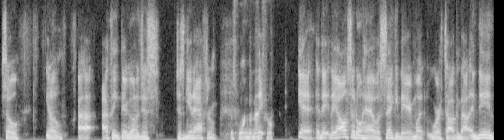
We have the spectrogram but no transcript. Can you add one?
so you know I I think they're gonna just just get after them. just one dimensional. Yeah, and they, they also don't have a secondary much worth talking about. And then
